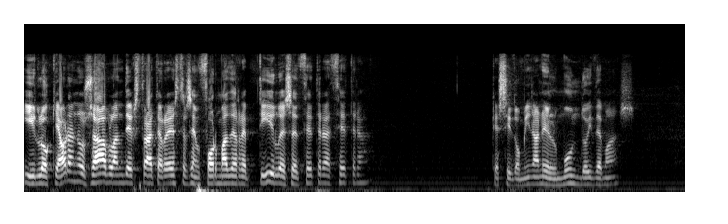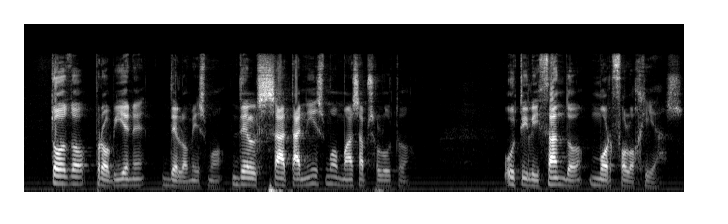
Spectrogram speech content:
y lo que ahora nos hablan de extraterrestres en forma de reptiles, etcétera, etcétera, que si dominan el mundo y demás, todo proviene de lo mismo, del satanismo más absoluto, utilizando morfologías.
